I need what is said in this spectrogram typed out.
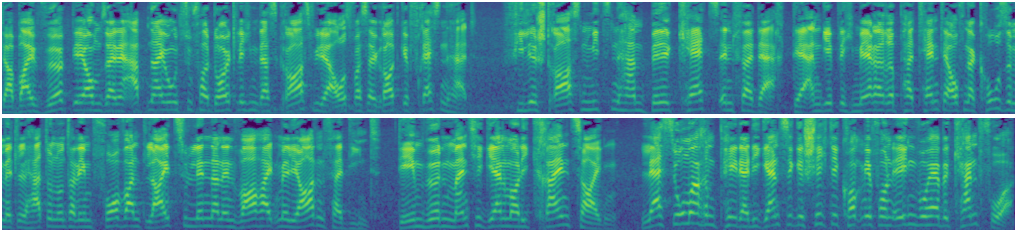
Dabei wirkt er, um seine Abneigung zu verdeutlichen, das Gras wieder aus, was er gerade gefressen hat. Viele Straßenmiezen haben Bill Katz in Verdacht, der angeblich mehrere Patente auf Narkosemittel hat und unter dem Vorwand Leid zu lindern in Wahrheit Milliarden verdient. Dem würden manche gern mal die Krallen zeigen. Lass so machen, Peter. Die ganze Geschichte kommt mir von irgendwoher bekannt vor.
